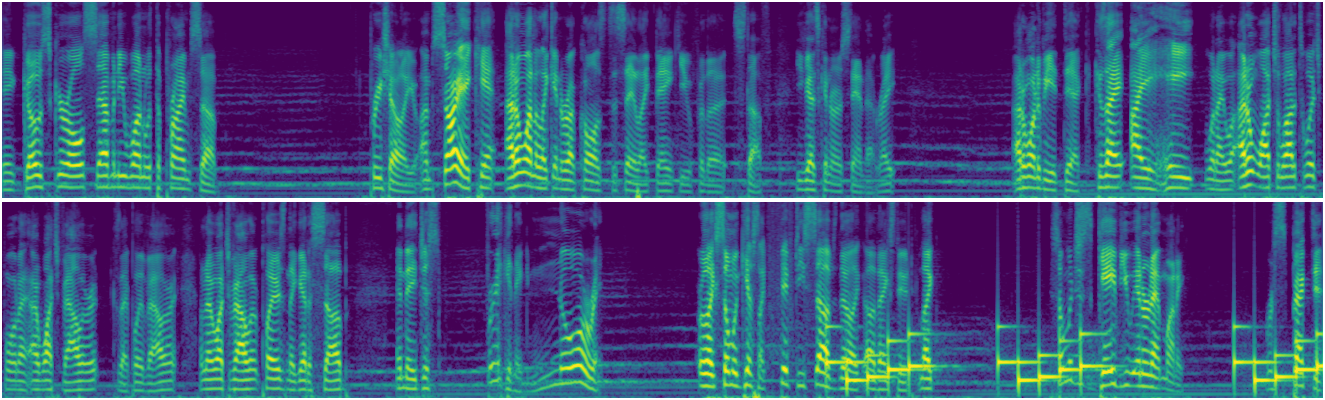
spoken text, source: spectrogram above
And Ghost Girl 71 with the prime sub. Appreciate all you. I'm sorry I can't. I don't want to like interrupt calls to say like thank you for the stuff. You guys can understand that, right? I don't want to be a dick because I, I hate when I I don't watch a lot of Twitch, but when I, I watch Valorant because I play Valorant and I watch Valorant players and they get a sub and they just freaking ignore it. Or like someone gives like 50 subs, and they're like, oh thanks, dude. Like someone just gave you internet money. Respect it.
